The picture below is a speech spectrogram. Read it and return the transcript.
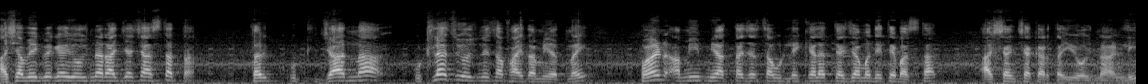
अशा वेगवेगळ्या योजना राज्याच्या असतात ना तर कुठ ज्यांना कुठल्याच योजनेचा फायदा मिळत नाही पण आम्ही मी आत्ता ज्याचा उल्लेख केला त्याच्यामध्ये ते बसतात अशांच्या करता ही योजना आणली.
